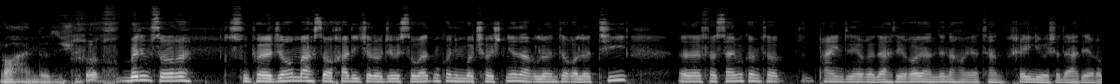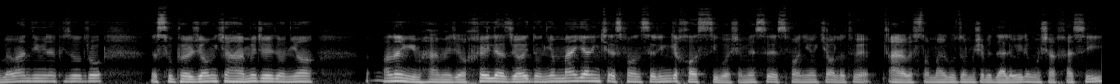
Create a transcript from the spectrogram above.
راه اندازی شد خب بریم سراغ سوپر جام. بحث آخری که راجع به صحبت می‌کنیم با چاشنی نقل و انتقالاتی. سعی می‌کنیم تا 5 دقیقه 10 دقیقه آینده نهایتا خیلی بشه 10 دقیقه ببندیم این اپیزود رو. سوپر جامی که همه جای دنیا حالا نمیگیم همه جا. خیلی از جاهای دنیا مگر اینکه sponsoring خاصی باشه. مثل اسپانیا که حالا توی عربستان برگزار میشه به دلایل مشخصی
